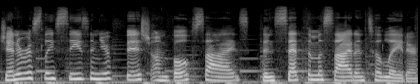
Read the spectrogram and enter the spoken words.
Generously season your fish on both sides, then set them aside until later.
